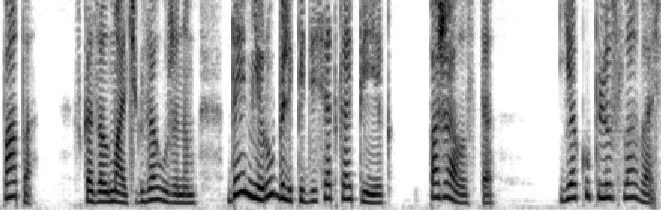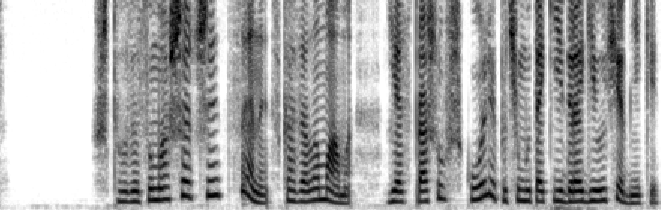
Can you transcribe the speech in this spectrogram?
«Папа», — сказал мальчик за ужином, — «дай мне рубль пятьдесят копеек. Пожалуйста, я куплю словарь». «Что за сумасшедшие цены?» — сказала мама. Я спрошу в школе, почему такие дорогие учебники».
